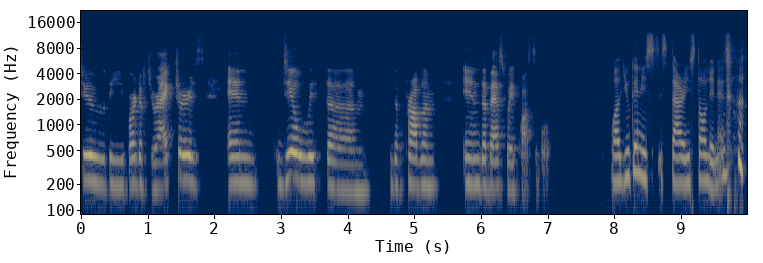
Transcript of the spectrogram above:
to the board of directors and deal with the um, the problem in the best way possible. Well, you can start installing it.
